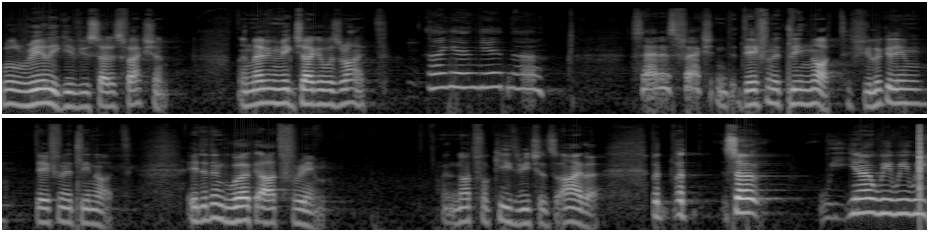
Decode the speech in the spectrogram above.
will really give you satisfaction. And maybe Mick Jagger was right. I can't get no satisfaction. Definitely not. If you look at him, definitely not. It didn't work out for him not for Keith Richards either. But, but so, you know, we, we, we,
